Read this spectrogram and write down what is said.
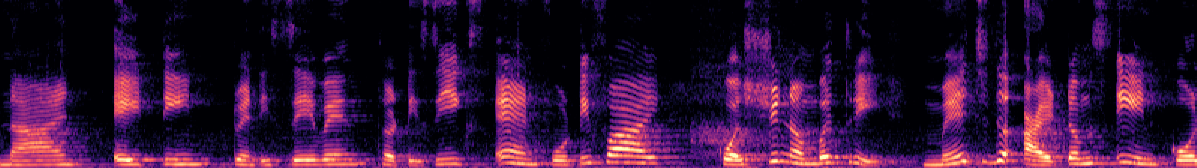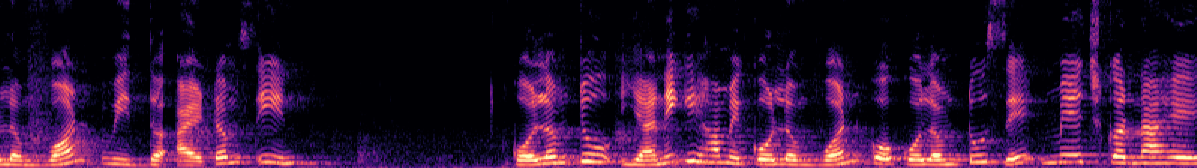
9, 18, 27, 36 and 45. Question number 3. Match the items in column 1 with the items in column two, यानी कि हमें कॉलम वन को कॉलम टू से मैच करना है।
